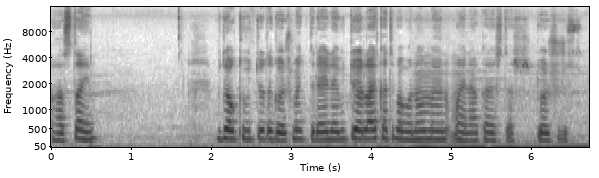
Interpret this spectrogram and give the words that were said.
Hastayım. Bir dahaki videoda görüşmek dileğiyle. Videoya like atıp abone olmayı unutmayın arkadaşlar. Görüşürüz.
